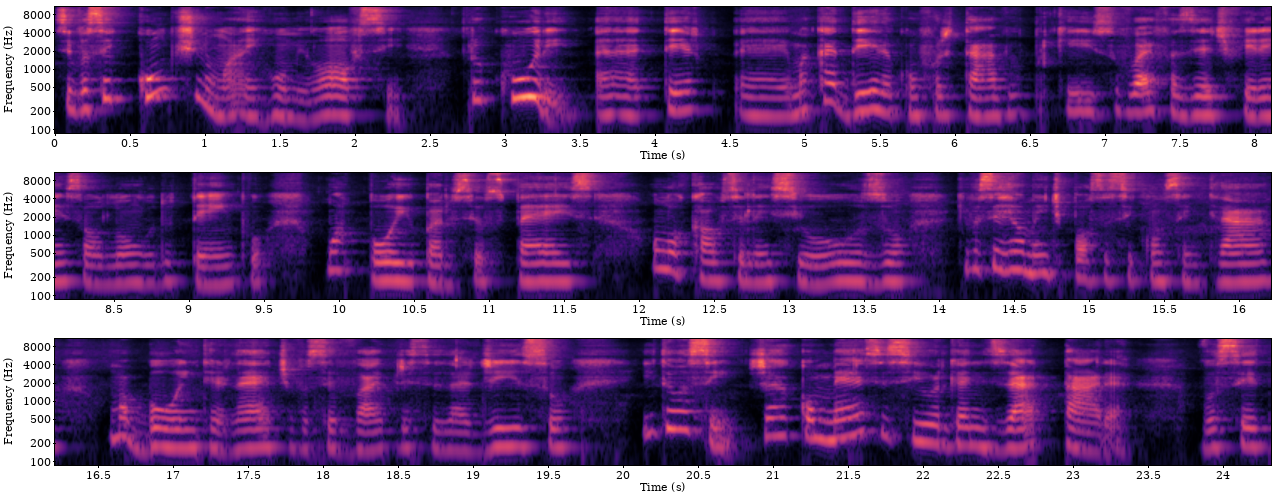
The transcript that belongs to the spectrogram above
Se você continuar em home office, procure é, ter é, uma cadeira confortável, porque isso vai fazer a diferença ao longo do tempo, um apoio para os seus pés, um local silencioso, que você realmente possa se concentrar, uma boa internet, você vai precisar disso. Então, assim, já comece a se organizar para você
